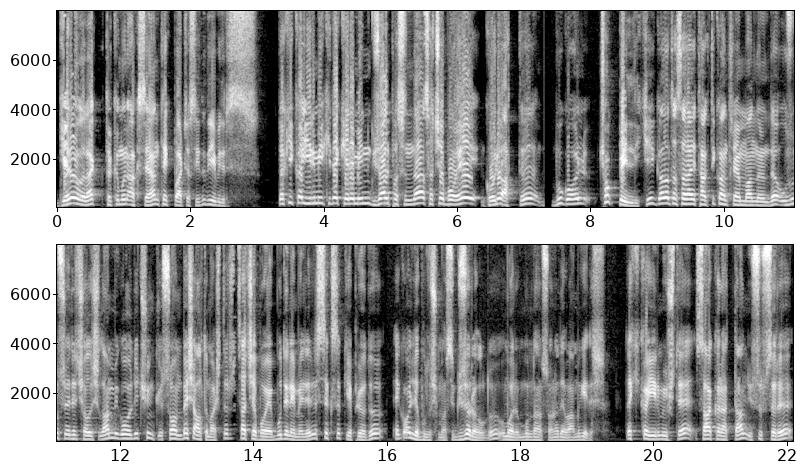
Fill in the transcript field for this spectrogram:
genel olarak takımın aksayan tek parçasıydı diyebiliriz. Dakika 22'de Kerem'in güzel pasında Saça Boye golü attı. Bu gol çok belli ki Galatasaray taktik antrenmanlarında uzun süredir çalışılan bir goldü. Çünkü son 5-6 maçtır Saça Boye bu denemeleri sık sık yapıyordu. E golle buluşması güzel oldu. Umarım bundan sonra devamı gelir. Dakika 23'te sağ kanattan Yusuf Sarı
